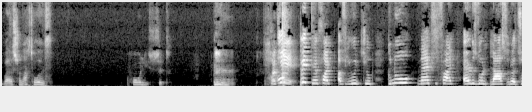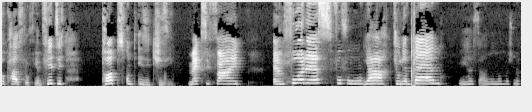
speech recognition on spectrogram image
weil es schon 8 Uhr ist. Holy shit. Und bitte folgt auf YouTube GNU, Maxify, Aerosol, Lars oder zur Karlsruhe 44, Tops und Easy Cheesy. Maxify, ähm, Fures, Fufu. Ja, Julian Bam. Wie heißt der andere nochmal schnell?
